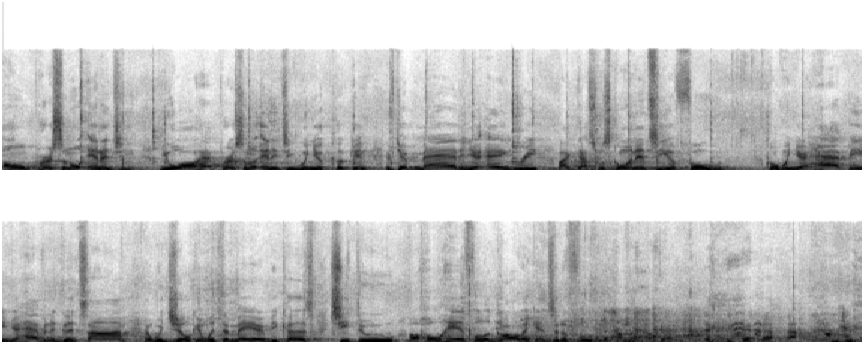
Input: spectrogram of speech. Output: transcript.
own personal energy. You all have personal energy when you're cooking. If you're mad and you're angry, like that's what's going into your food. But when you're happy and you're having a good time and we're joking with the mayor because she threw a whole handful of garlic into the food, I'm like, okay. I'm having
